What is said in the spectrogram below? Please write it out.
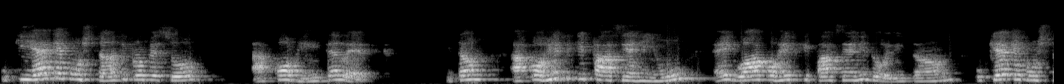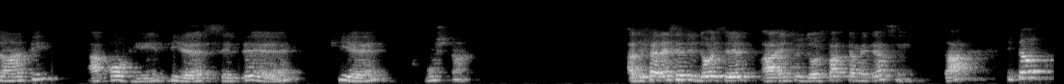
o que é que é constante, professor? A corrente elétrica. Então, a corrente que passa em R1 é igual à corrente que passa em R2. Então, o que é que é constante? A corrente é CTE, que é constante. A diferença entre, dois, entre os dois praticamente é assim. Tá? Então,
